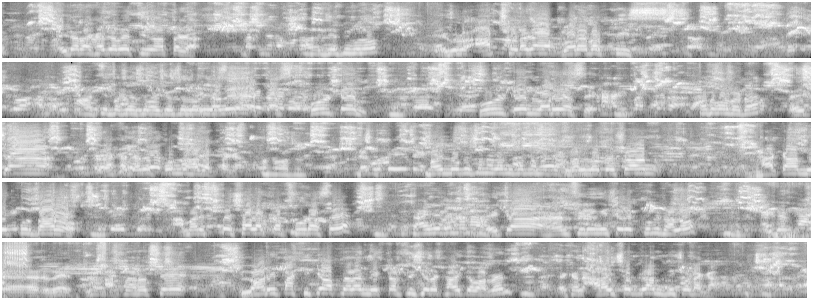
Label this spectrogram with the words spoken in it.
এটা রাখা যাবে তিন হাজার টাকা। আর জেপি গুলো? এগুলো আটশো টাকা বরাবর পিস কি পাখি আছে? কাছে লরি আছে। একটা ফুল টেম ফুল টেম লরি আছে। কত পড়বে এটা? এইটা রাখা যাবে পনেরো হাজার টাকা। ভাই লোকেশন এবং ফোন নাম্বারটা আমার লোকেশন ঢাকা মিরপুর বারো। আমার স্পেশাল একটা ফুড আছে। এটা হ্যান্ড ফিডিং হিসেবে খুবই ভালো। আপনার হচ্ছে লরি পাখিকেও আপনারা নেকটার হিসেবে খাওয়াইতে পারবেন। এখানে আড়াইশো গ্রাম দুশো টাকা।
